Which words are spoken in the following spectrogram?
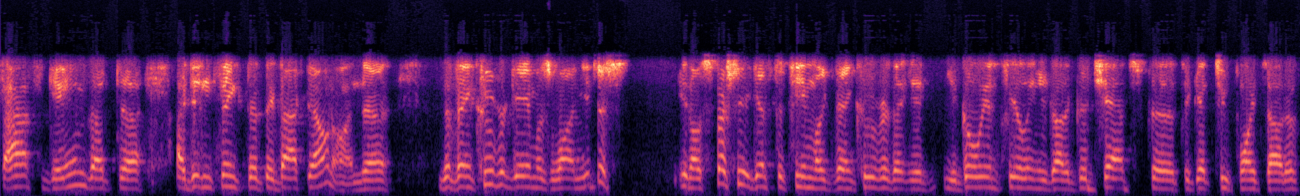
fast game that uh, I didn't think that they backed down on. The the Vancouver game was one you just you know, especially against a team like Vancouver that you you go in feeling you got a good chance to to get two points out of.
